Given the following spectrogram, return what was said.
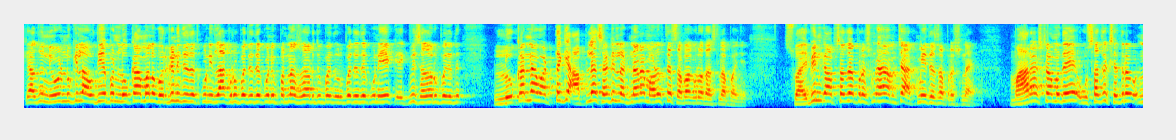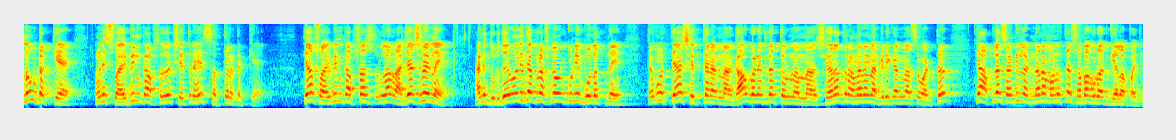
की अजून निवडणुकीला अवधी आहे पण लोक आम्हाला वर्गणी देतात. कोणी लाख रुपये देते कोणी पन्नास हजार रुपये रुपये देते कोणी एक एकवीस हजार रुपये देते. लोकांना वाटतं की आपल्यासाठी लढणारा माणूस त्या सभागृहात असला पाहिजे. सोयाबीन कापसाचा प्रश्न हा आमच्या आत्मीयतेचा प्रश्न आहे. महाराष्ट्रामध्ये ऊसाचं क्षेत्र नऊ टक्के आहे आणि सोयाबीन कापसाचं क्षेत्र हे सत्तर टक्के आहे. त्या सोयाबीन कापसाला राजाश्रय नाही आणि दुर्दैवाने त्या प्रश्नावर कोणी बोलत नाही. त्यामुळे त्या शेतकऱ्यांना गावगाड्यातल्या तरुणांना शहरात राहणाऱ्या नागरिकांना असं वाटतं की आपल्यासाठी लढणारा माणूस त्या सभागृहात गेला पाहिजे.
